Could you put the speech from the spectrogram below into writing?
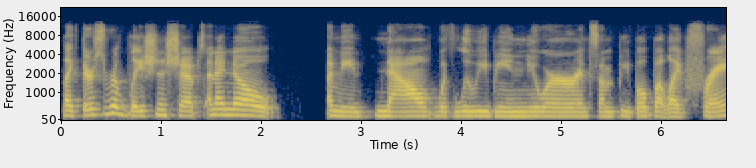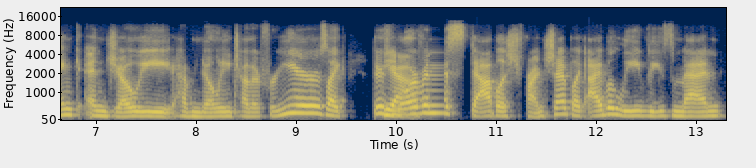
like there's relationships. And I know, I mean, now with Louis being newer and some people, but like Frank and Joey have known each other for years. Like there's Yeah. more of an established friendship. Like I believe these men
